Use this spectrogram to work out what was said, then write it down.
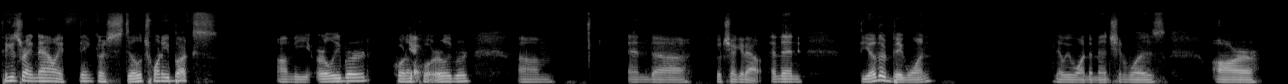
tickets right now I think are still 20 bucks on the early bird, quote Yep. unquote early bird. Um, and uh, go check it out. And then the other big one that we wanted to mention was our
